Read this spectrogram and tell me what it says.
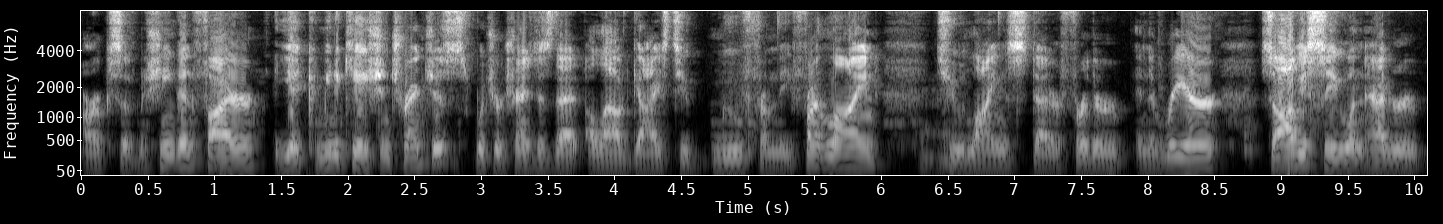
arcs of machine gun fire. You had communication trenches, which are trenches that allowed guys to move from the front line to mm-hmm. lines that are further in the rear. So obviously you wouldn't have your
